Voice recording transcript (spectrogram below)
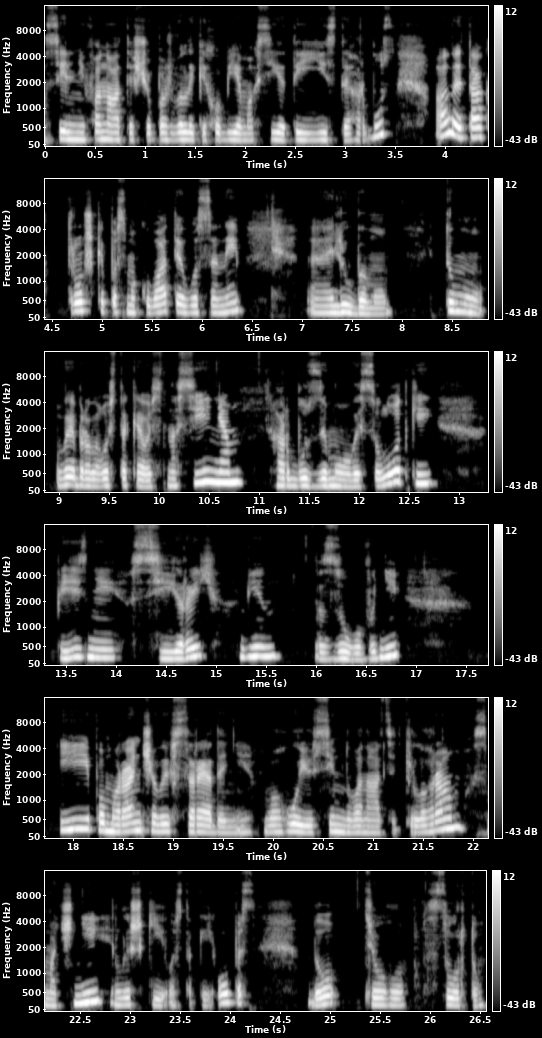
сильні фанати, щоб аж в великих об'ємах сіяти і їсти гарбуз, але так трошки посмакувати восени е, любимо. Тому вибрала ось таке ось насіння, гарбуз зимовий солодкий, пізній, сірий він ззовні і помаранчевий всередині, вагою 7-12 кг, смачні лишки. Ось такий опис до цього сорту.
